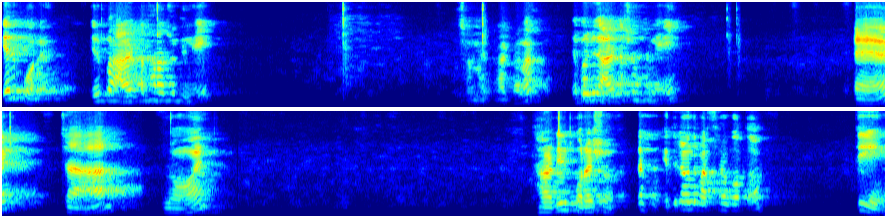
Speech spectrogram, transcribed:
এরপরে, এরপর আরেকটা ধারা যদি নেই এরপর যদি আরেকটা সংখ্যা নেই, এক, চার, নয় ধারাটির পরের সংখ্যা। দেখো, এদের মধ্যে পার্থক্য কত? তিন।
